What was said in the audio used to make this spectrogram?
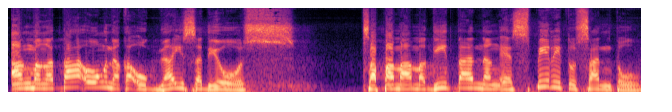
Ang mga taong nakaugnay sa Diyos sa pamamagitan ng Espiritu Santo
